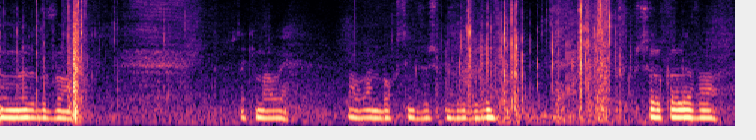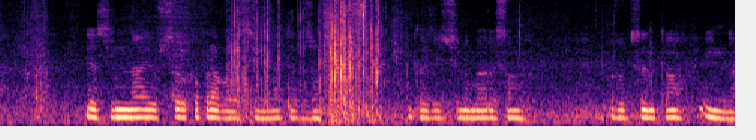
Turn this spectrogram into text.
numer dwa. Taki mały, mały unboxing żeśmy zrobili. Szczelka lewa jest inna, już szczelka prawa jest inna, także tutaj widzicie numery są producenta inne.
